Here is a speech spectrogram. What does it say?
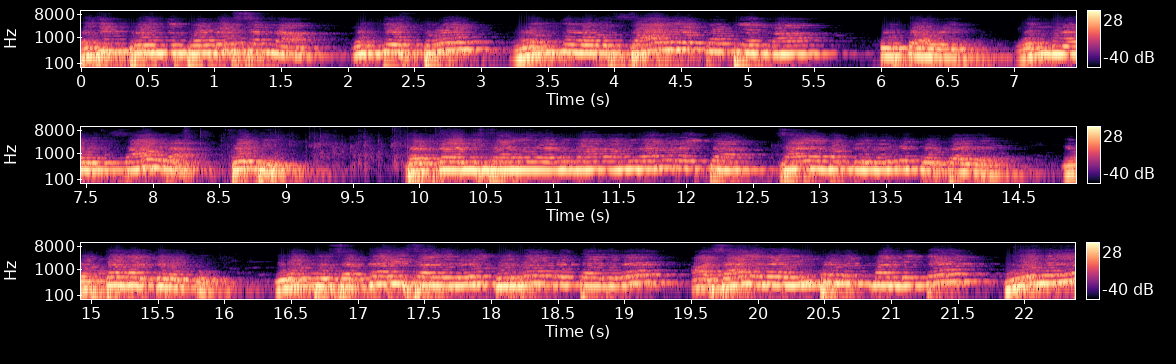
ಅಜಿತ್ ಪ್ರೇಮ್ಜಿ ಫೌಂಡೇಶನ್ನ ಮುಖ್ಯಸ್ಥರು ಒಂದೂವರೆ ಸಾವಿರ ಕೋಟಿಯನ್ನ ಕೊಡ್ತಾವ್ರೆ ಒಂದೂವರೆ ಸಾವಿರ ಕೋಟಿ. ಸರ್ಕಾರಿ ಶಾಲೆ ಅನುದಾನ ಅನುದಾನ ರಹಿತ ಶಾಲೆ ಮಕ್ಕಳುಗಳಿಗೆ ಕೊಡ್ತಾ ಇದ್ದಾರೆ. ನೀವು ಅರ್ಥ ಮಾಡ್ಕೋಬೇಕು. ಇವತ್ತು ಸರ್ಕಾರಿ ಶಾಲೆಗಳು ದುರ್ಬಲಗೊಳ್ತಾ ಇದಾವೆ ಆ ಶಾಲೆಗಳ ಇಂಪ್ರೂವ್ಮೆಂಟ್ ಮಾಡಲಿಕ್ಕೆ ಏನೆಲ್ಲ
